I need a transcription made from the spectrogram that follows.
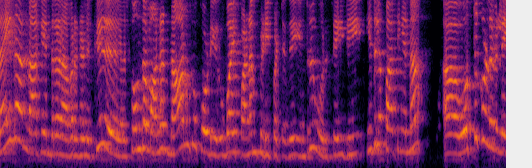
நயினார் நாகேந்திரன் அவர்களுக்கு சொந்தமான நான்கு கோடி ரூபாய் பணம் பிடிப்பட்டது என்று ஒரு செய்தி. இதுல பாத்தீங்கன்னா ஒத்துக்கொள்ளவில்லை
